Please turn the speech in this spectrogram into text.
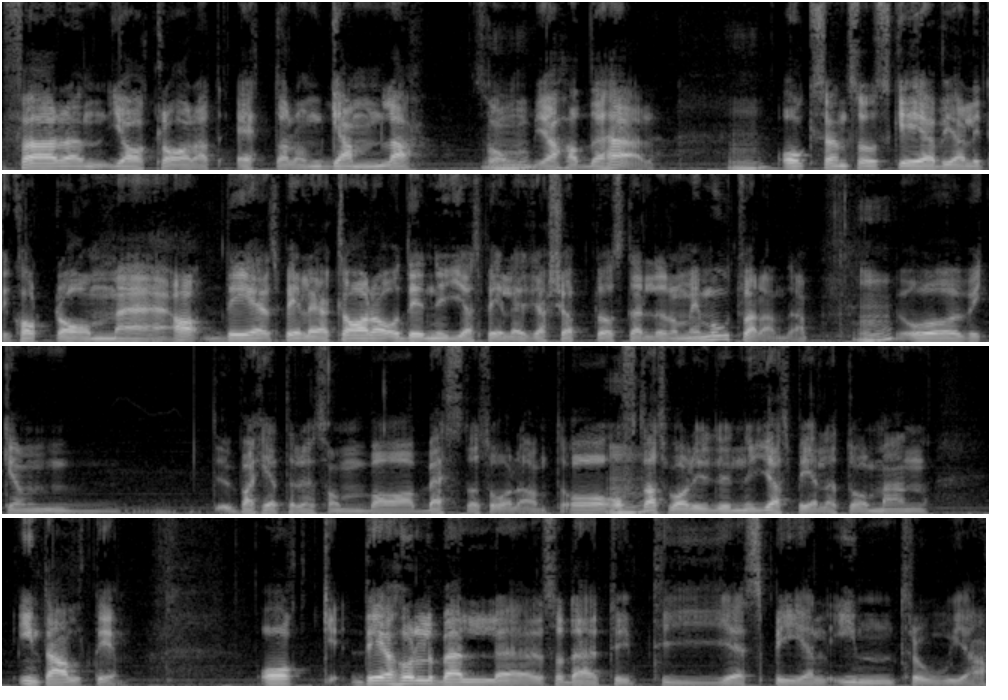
förrän jag har klarat ett av de gamla som mm. jag hade här. Mm. Och sen så skrev jag lite kort om eh, ja, det spelet jag klarade och det nya spelet jag köpte och ställde dem emot varandra. Mm. Och vilken vad heter det som var bäst och sådant. Och mm. oftast var det ju det nya spelet då, men inte alltid. Och det höll väl eh, sådär typ 10 spel in tror jag.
